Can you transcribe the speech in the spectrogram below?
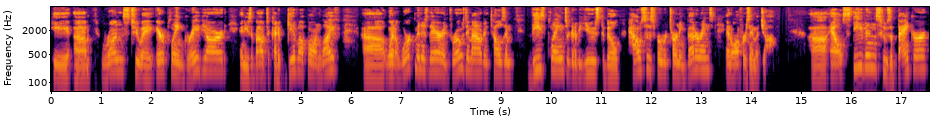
He um, runs to a airplane graveyard and he's about to kind of give up on life. Uh, when a workman is there and throws him out and tells him these planes are going to be used to build houses for returning veterans and offers him a job. Uh, Al Stevens, who's a banker,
